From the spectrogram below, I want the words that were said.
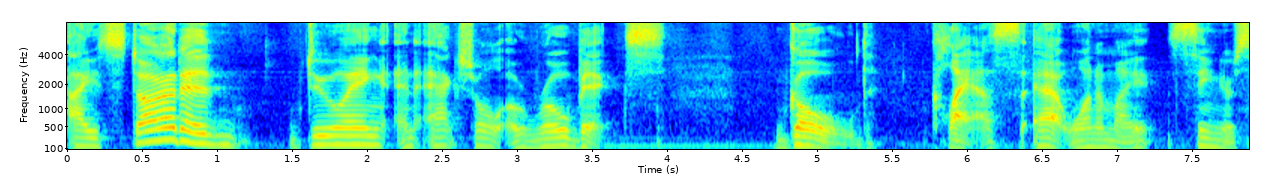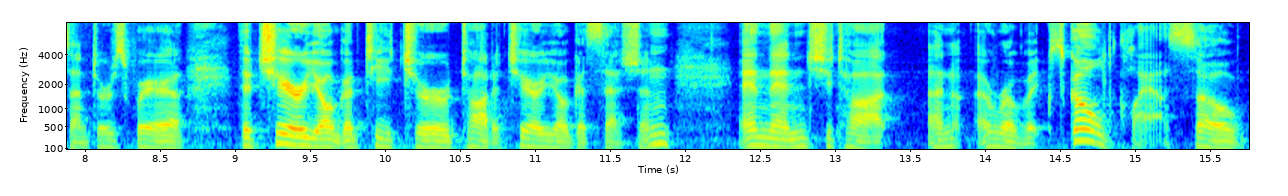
I started doing an actual aerobics gold class at one of my senior centers where the chair yoga teacher taught a chair yoga session and then she taught an aerobics gold class. So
